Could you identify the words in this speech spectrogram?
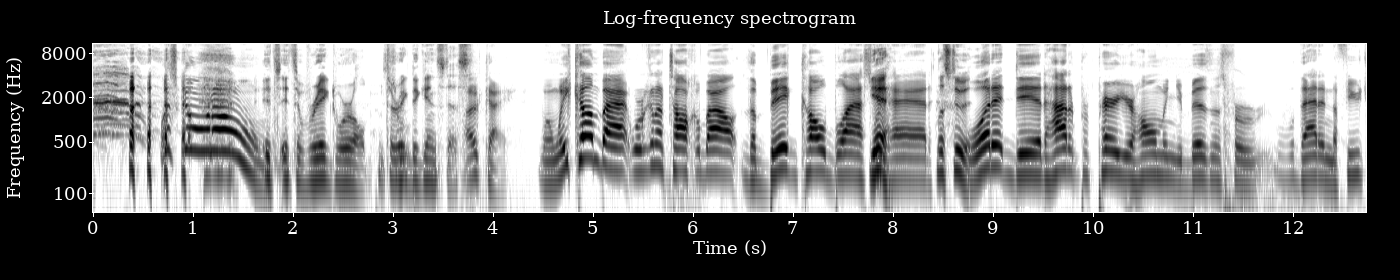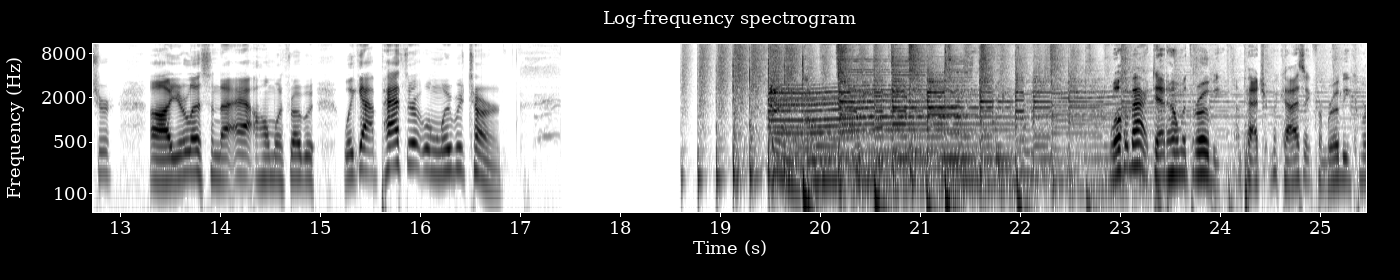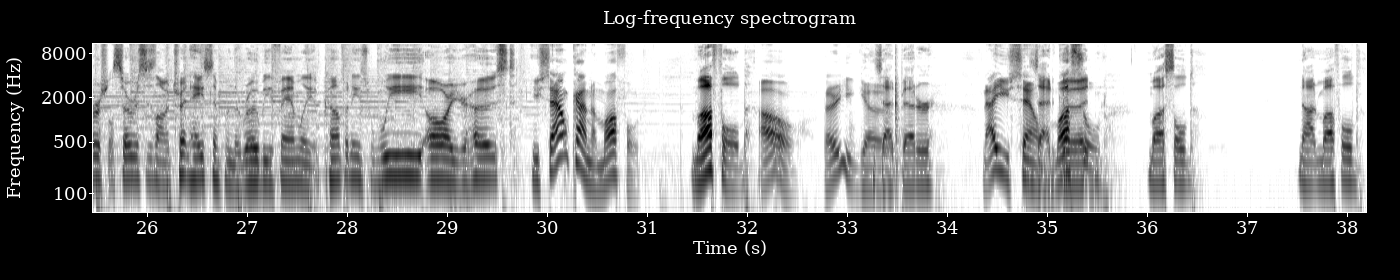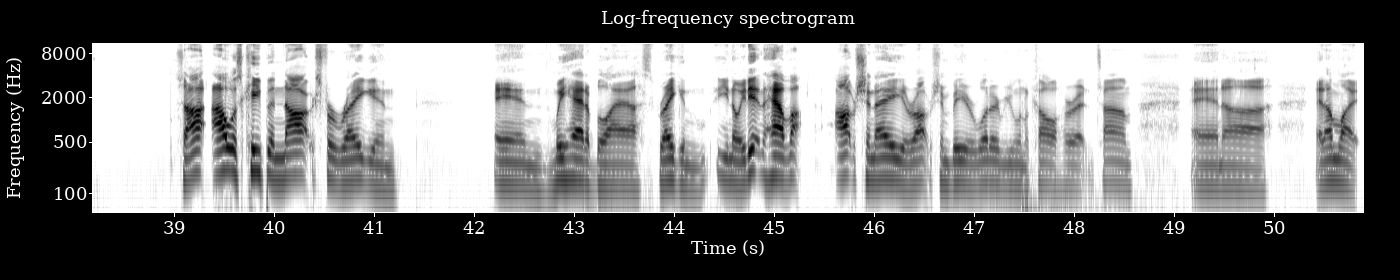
What's going on? It's it's a rigged world. It's rigged against us. Okay. When we come back, we're going to talk about the big cold blast Yeah, we had. let's do it. What it did, how to prepare your home and your business for that in the future. Uh, you're listening to At Home with Roby. We got Patrick when we return. Welcome back to At Home with Roby. I'm Patrick McIsaac from Roby Commercial Services. I'm Trent Haston from the Roby family of companies. We are your host. You sound kind of muffled. Muffled. Oh, there you go. Is that better? now you sound muscled. good? Muscled. Not muffled. So I, I was keeping Knox for Reagan, and we had a blast. Reagan, you know, he didn't have option A or option B or whatever you want to call her at the time, and uh, and I'm like,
